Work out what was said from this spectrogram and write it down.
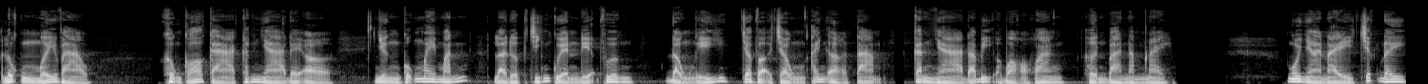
Lúc mới vào, không có cả căn nhà để ở, nhưng cũng may mắn là được chính quyền địa phương đồng ý cho vợ chồng anh ở tạm. Căn nhà đã bị bỏ hoang hơn 3 năm nay ngôi nhà này trước đây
